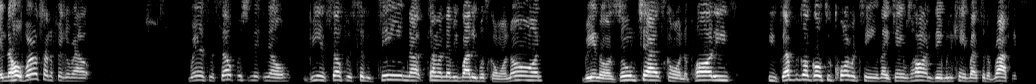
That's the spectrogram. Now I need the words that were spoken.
and the whole world's trying to figure out where's the selfishness. You know, being selfish to the team, not telling everybody what's going on, being on Zoom chats, going to parties. He's definitely gonna go through quarantine like James Harden did when he came back to the Rockets,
